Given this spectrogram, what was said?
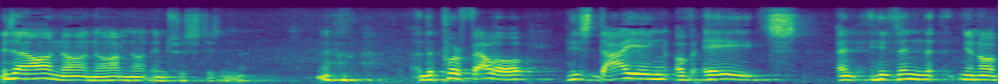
He said, oh, no, no, I'm not interested in that. the poor fellow, he's dying of AIDS and he's in, you know,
